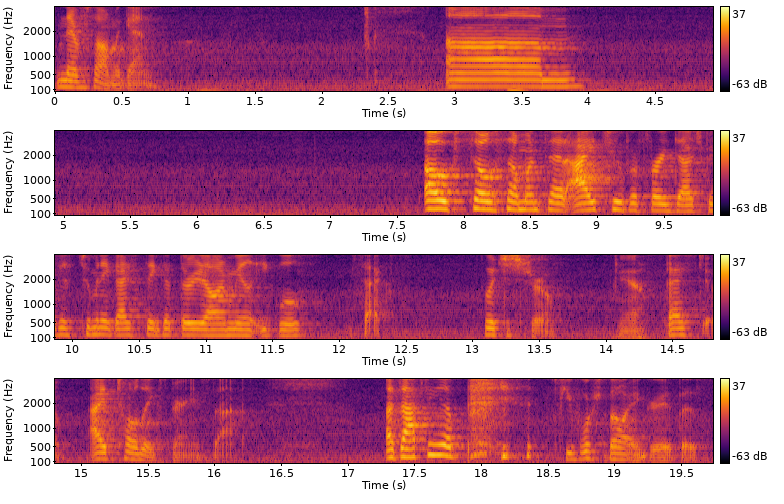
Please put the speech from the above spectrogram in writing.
Never saw him again. Um. Oh, so someone said I too prefer Dutch because too many guys think a thirty dollar meal equals sex, which is true. Yeah. Guys do. I've totally experienced that. Adopting a pet, people are so angry at this.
